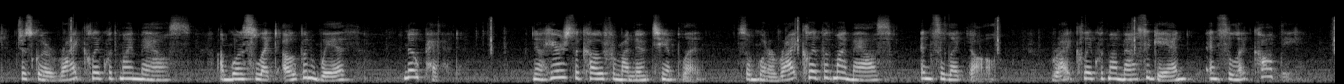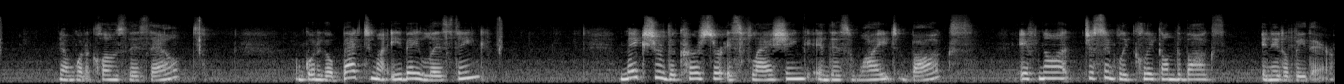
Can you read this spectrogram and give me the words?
I'm just going to right click with my mouse. I'm going to select open with notepad. Now here's the code for my new template. So I'm going to right click with my mouse and select all. Right click with my mouse again and select copy. Now I'm going to close this out. I'm going to go back to my eBay listing. Make sure the cursor is flashing in this white box. If not, just simply click on the box and it'll be there.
